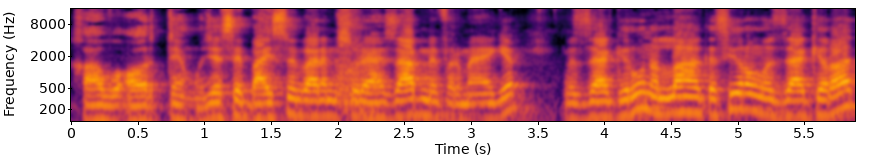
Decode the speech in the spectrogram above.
خواہ وہ عورتیں ہوں۔ جیسے بائیسویں بارے میں سورہ احزاب میں فرمایا گیا والذاکرون اللہ کثیروں والذاکرات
